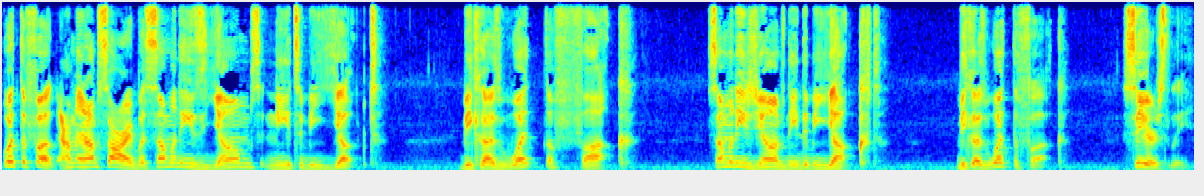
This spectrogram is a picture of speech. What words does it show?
What the fuck? I mean, I'm sorry, but some of these yums need to be yucked. Because what the fuck? Some of these yums need to be yucked. Because what the fuck? Seriously.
